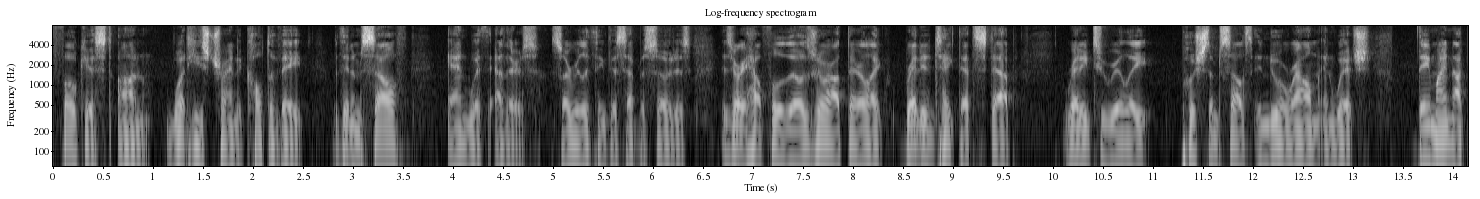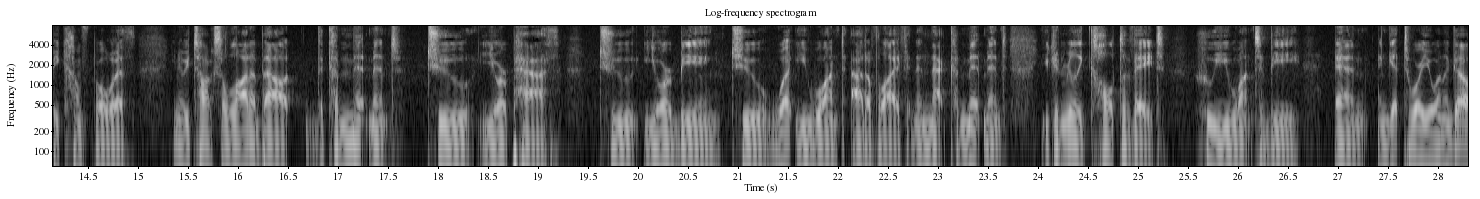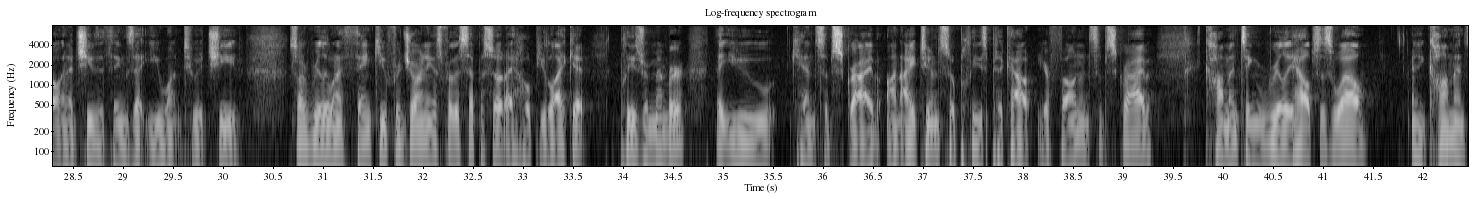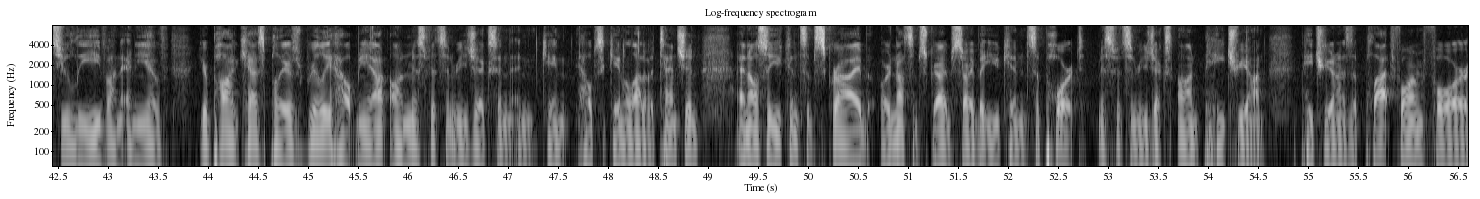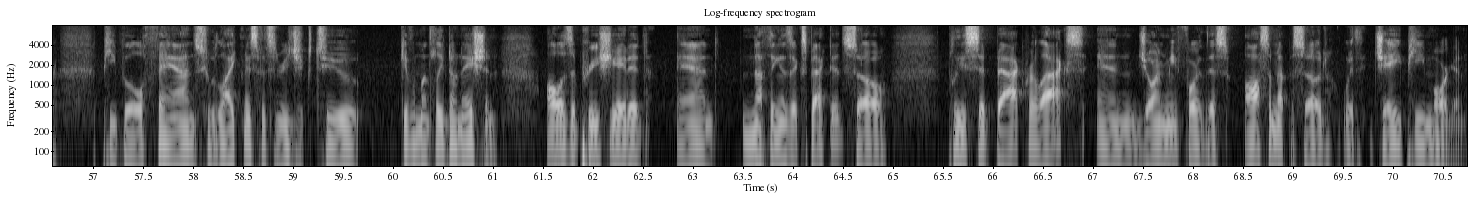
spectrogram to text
focused on what he's trying to cultivate within himself and with others. So I really think this episode is is very helpful to those who are out there like ready to take that step, ready to really push themselves into a realm in which they might not be comfortable with. You know, he talks a lot about the commitment to your path, to your being, to what you want out of life. And in that commitment, you can really cultivate who you want to be and and get to where you want to go and achieve the things that you want to achieve. So I really want to thank you for joining us for this episode. I hope you like it. Please remember that you can subscribe on iTunes, so please pick out your phone and subscribe. Commenting really helps as well any comments you leave on any of your podcast players really help me out on Misfits and Rejects and, and gain helps gain a lot of attention. And also you can subscribe or not subscribe, sorry, but you can support Misfits and Rejects on Patreon. Patreon is a platform for people, fans who like Misfits and Rejects to give a monthly donation. All is appreciated and nothing is expected. So please sit back, relax, and join me for this awesome episode with JP Morgan.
